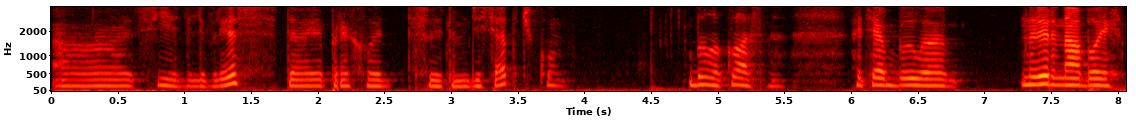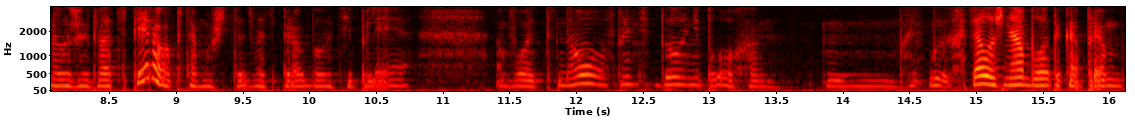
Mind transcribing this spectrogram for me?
А, съездили в лес, да, я проехала свою там десяточку. Было классно. Хотя было... Наверное, было ехать на лыжи 21-го, потому что 21-го было теплее. Вот. Но, в принципе, было неплохо. Хотя лыжня была такая прям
